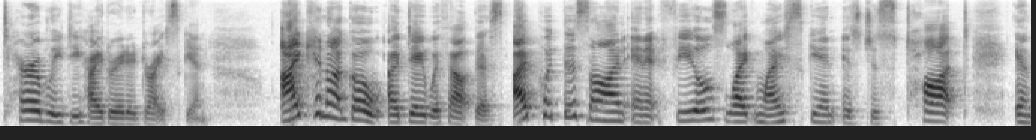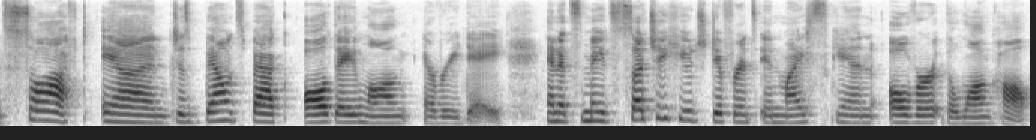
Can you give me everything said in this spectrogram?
terribly dehydrated dry skin. I cannot go a day without this. I put this on and it feels like my skin is just taut and soft and just bounce back all day long every day. And it's made such a huge difference in my skin over the long haul.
